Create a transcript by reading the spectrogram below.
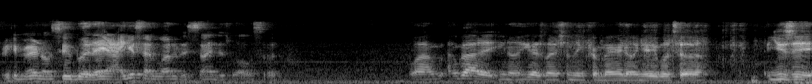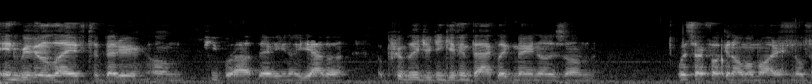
freaking Marino too. But yeah, I guess I had a lot of it signed as well. So Well, I'm, I'm glad that you know you guys learned something from Marino and you're able to use it in real life to better um, people out there. You know, you have a, a privilege you can give him back like Marino's. Um, what's our fucking alma mater? No oblige.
